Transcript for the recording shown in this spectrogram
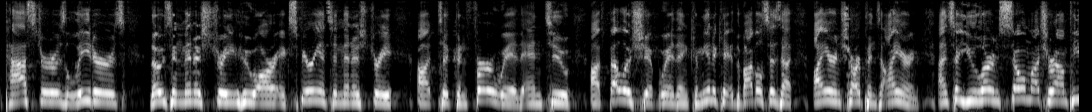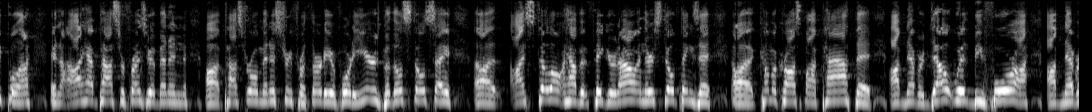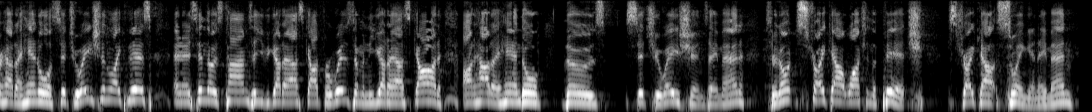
pastors, leaders, those in ministry who are experienced in ministry, uh, to confer with and to uh, fellowship with and communicate. The Bible says that iron sharpens iron, and so you learn so much around people. And I, and I have pastor friends who have been in uh, pastoral ministry for 30 or 40 years, but they'll still say, uh, "I still don't have it figured out," and there's still things that uh, come across my path that I've never dealt with before. I, I've never had to handle a situation like this, and it's in those times that you've got to ask God for wisdom, and you got to ask God on how to handle those situations. Amen. So don't strike out watching the pitch, strike out swinging. Amen.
